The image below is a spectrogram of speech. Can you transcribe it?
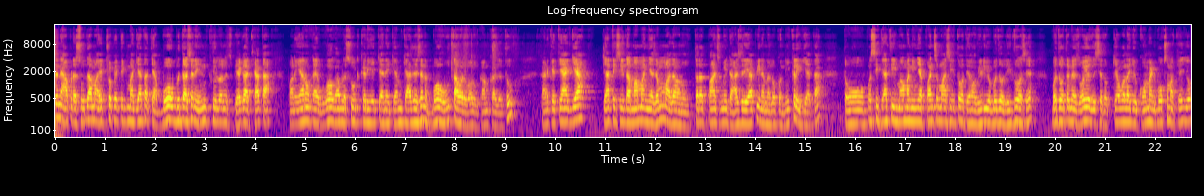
આપણે સુદામાં એથ્યોપેથિકમાં ગયા હતા, ત્યાં બહુ બધા છે ને ઇન્ફ્લુઅન્સ ભેગા થયા હતા. પણ એનો કાંઈ વ્લોગ આપણે શૂટ કરીએ ક્યાં નહીં, કેમ કે આજે છે ને બહુ ઉતાવળવાળું કામકાજ હતું. કારણ કે ત્યાં ગયા, ત્યાંથી સીધા મામા ત્યાં જમવા જવાનું. તરત પાંચ મિનિટ હાજરી આપીને અમે લોકો નીકળી ગયા હતા. તો પછી ત્યાંથી મામાની ત્યાં પંચમાસી તો તેનો વીડિયો બધો લીધો છે બધો તમે જોયો જ હશે, તો કેવો લાગ્યું કોમેન્ટ બોક્સમાં કહેજો.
